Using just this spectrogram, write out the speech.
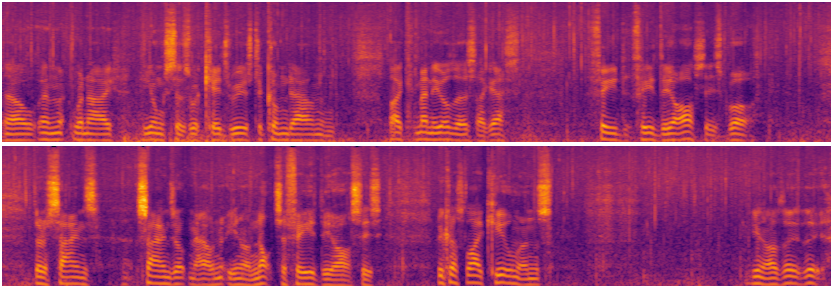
Now, when, when I youngsters were kids, we used to come down and, like many others, I guess, feed feed the horses, but there are signs signs up now, you know, not to feed the horses, because like humans, you know, the the,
